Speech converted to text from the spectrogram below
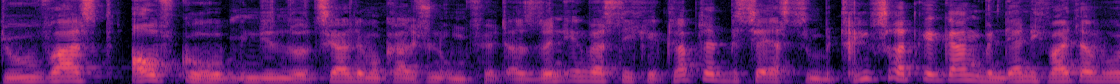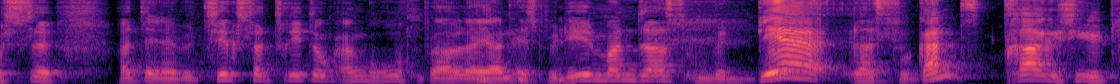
Du warst aufgehoben in diesem sozialdemokratischen Umfeld. Also wenn irgendwas nicht geklappt hat, bist du erst zum Betriebsrat gegangen. Wenn der nicht weiter wusste, hat er in der Bezirksvertretung angerufen, weil da ja ein SPD-Mann saß. Und wenn der das für ganz tragisch hielt,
